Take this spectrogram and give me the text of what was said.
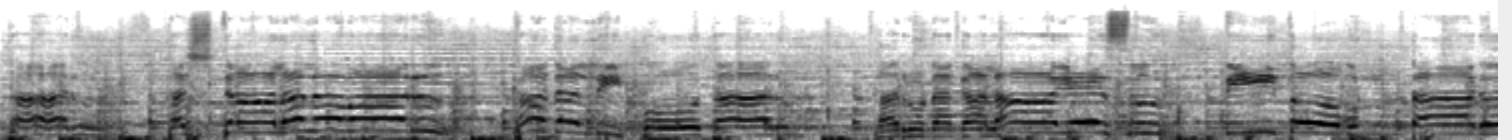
పోతారు. కష్టాలలో వారు కదలిపోతారు. కరుణగలాయేసు నీతో ఉంటాడు.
